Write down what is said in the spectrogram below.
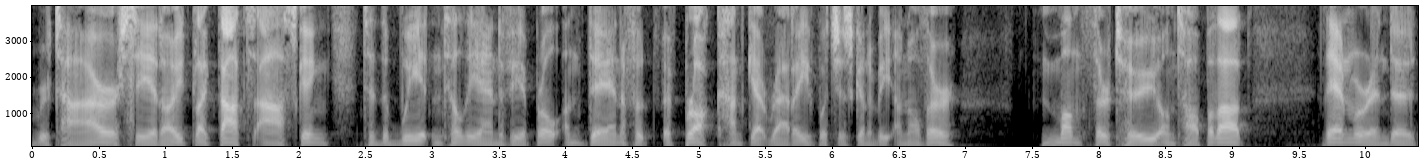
retire or see it out. Like that's asking to the wait until the end of April, and then if it, if Brock can't get ready, which is going to be another month or two on top of that, then we're into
